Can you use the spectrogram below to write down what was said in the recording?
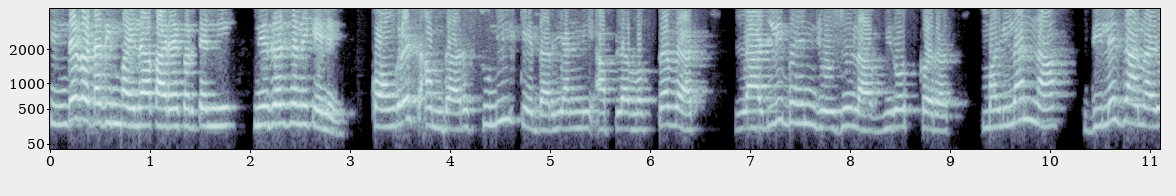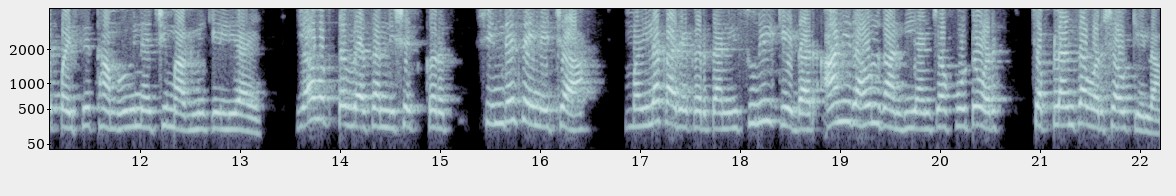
शिंदे गटातील महिला कार्यकर्त्यांनी निदर्शने केले. काँग्रेस आमदार सुनील केदार यांनी आपल्या वक्तव्यात लाडली बहीण योजनेला विरोध करत महिलांना दिले जाणारे पैसे थांबविण्याची मागणी केली आहे. या वक्तव्याचा निषेध करत शिंदे सेनेच्या महिला कार्यकर्त्यांनी सुनील केदार आणि राहुल गांधी यांच्या फोटोवर चपलांचा वर्षाव केला.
